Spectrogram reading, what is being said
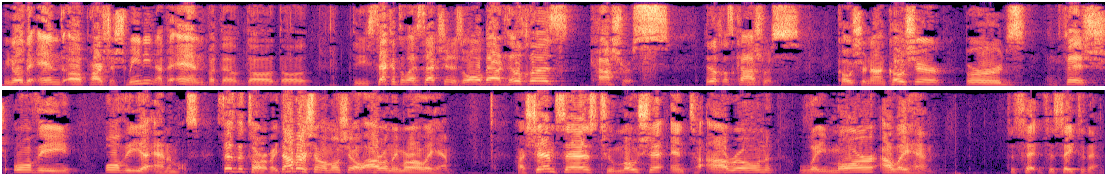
We know the end of Parsha Shmini, not the end, but the, the, the the second to last section is all about hilchas kashrus. Hilchas kashrus. Kosher, non-kosher, birds and fish, all the, all the uh, animals. Says the Torah, Hashem Aaron. Hashem says to Moshe and to Aaron, lemor alehem. To say, to them.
